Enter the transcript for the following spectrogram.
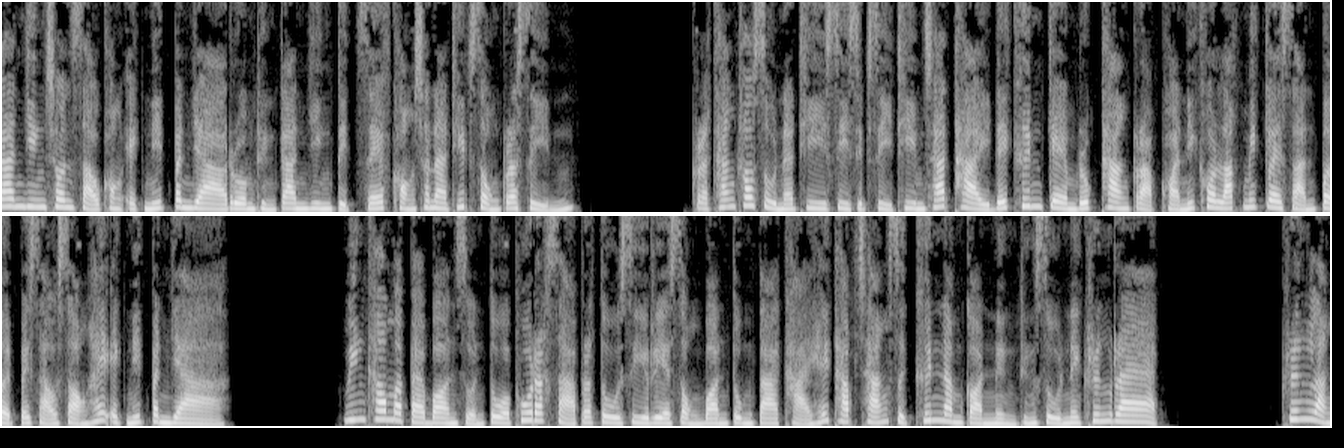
การยิงชนเสาของเอกนิตปัญญารวมถึงการยิงติดเซฟของชนาทิพย์สงกระสิน กระทั่งเข้าสู่นาที 44 ทีมชาติไทยได้ขึ้นเกมรุกทางกราบขวานิโคลักมิเกลสันเปิดไปเสาสองให้เอกนิตปัญญา วิ่งเข้ามาแปรบอลสวนตัวผู้รักษาประตูซีเรียส่งบอลตุงตาขายให้ทัพช้างศึกขึ้นนำก่อน1ถึง0ในครึ่งแรก ครึ่งหลัง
